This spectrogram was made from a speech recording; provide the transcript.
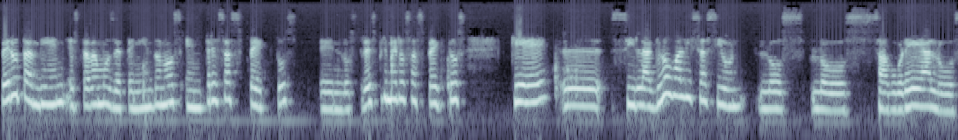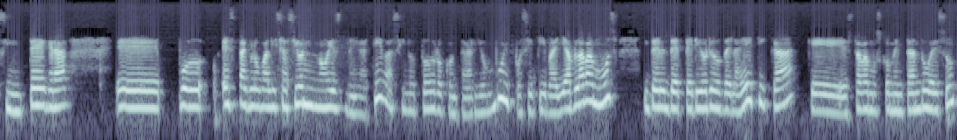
pero también estábamos deteniéndonos en tres aspectos, en los tres primeros aspectos que eh, si la globalización los, los saborea, los integra, eh, esta globalización no es negativa, sino todo lo contrario, muy positiva. Y hablábamos del deterioro de la ética, que estábamos comentando eso,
